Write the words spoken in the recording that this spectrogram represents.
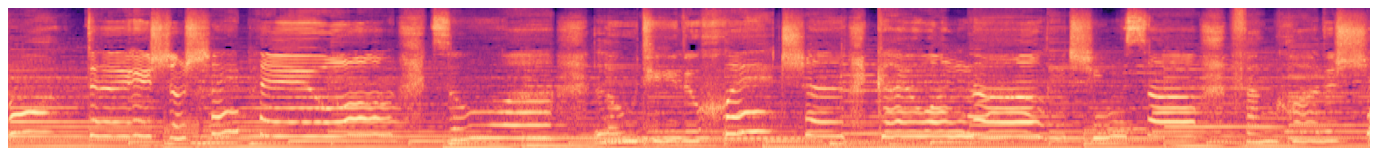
我的一生，谁陪我走啊？楼梯的灰尘，该往哪里清扫？繁华的世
